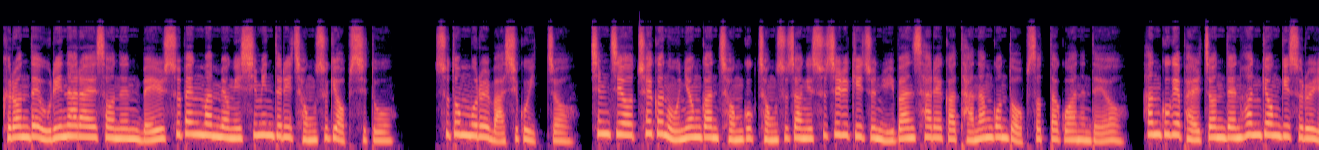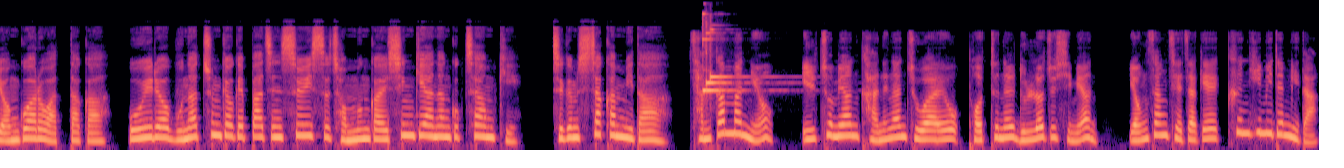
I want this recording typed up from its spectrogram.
그런데 우리나라에서는 매일 수백만 명의 시민들이 정수기 없이도 수돗물을 마시고 있죠. 심지어 최근 5년간 전국 정수장의 수질 기준 위반 사례가 단 한 건도 없었다고 하는데요. 한국의 발전된 환경 기술을 연구하러 왔다가 오히려 문화 충격에 빠진 스위스 전문가의 신기한 한국 체험기. 지금 시작합니다. 잠깐만요. 1초면 가능한 좋아요 버튼을 눌러주시면 영상 제작에 큰 힘이 됩니다.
